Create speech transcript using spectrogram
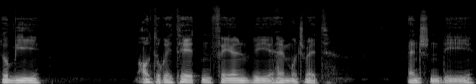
So wie Autoritäten fehlen wie Helmut Schmidt. Menschen, die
